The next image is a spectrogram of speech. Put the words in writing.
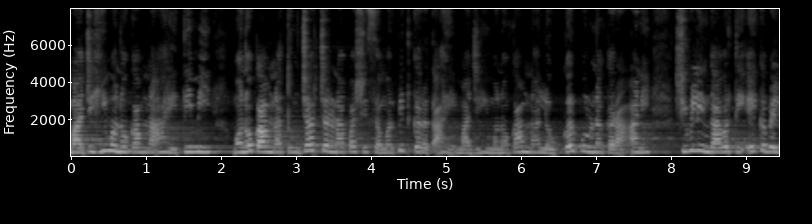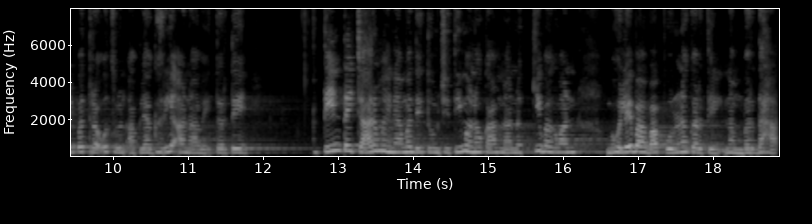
माझी ही मनोकामना आहे ती मी मनोकामना तुमच्या चरणापाशी समर्पित करत आहे. माझी ही मनोकामना लवकर पूर्ण करा आणि शिवलिंगावरती एक बेलपत्र उचलून आपल्या घरी आणावे. तर ते तीन ते चार महिन्यामध्ये तुमची ती मनोकामना नक्की भगवान भोले बाबा पूर्ण करतील. नंबर दहा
